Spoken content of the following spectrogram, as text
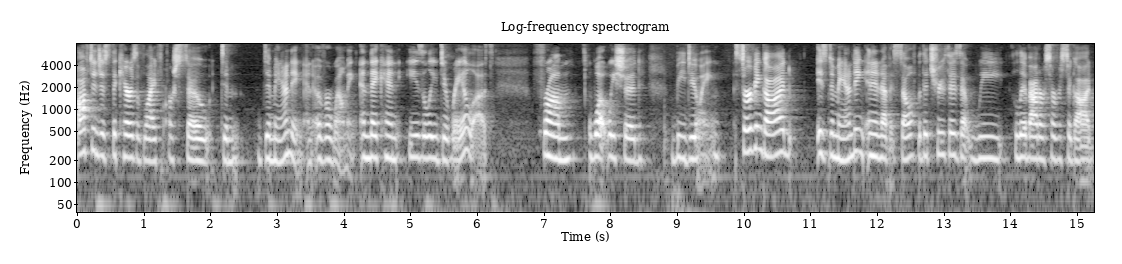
often just the cares of life are so de- demanding and overwhelming, and they can easily derail us from what we should be doing. Serving God is demanding in and of itself, but the truth is that we live out our service to God.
